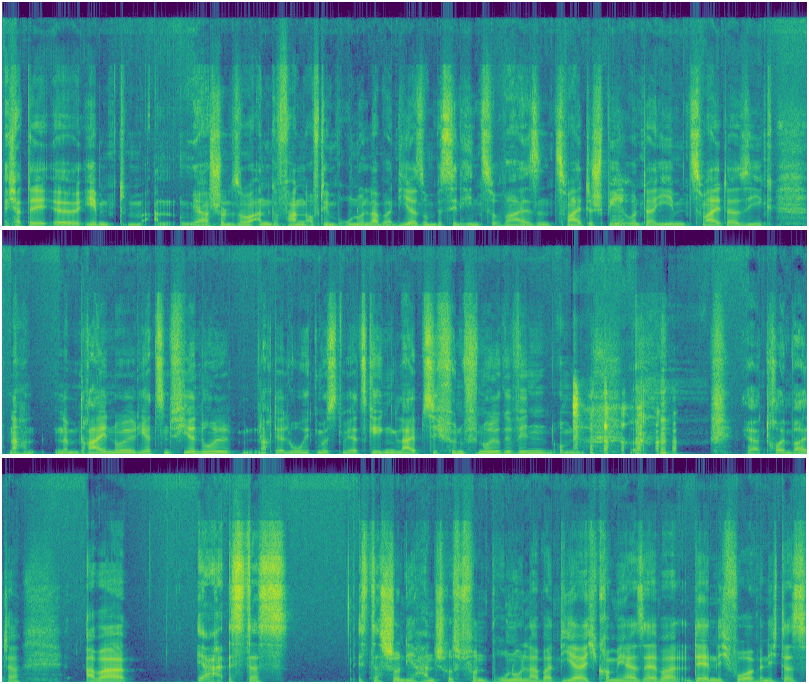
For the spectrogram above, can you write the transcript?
Ich hatte äh, eben an, ja schon so angefangen, auf den Bruno Labbadia so ein bisschen hinzuweisen. Zweites Spiel mhm. unter ihm, zweiter Sieg nach einem 3-0, jetzt ein 4-0. Nach der Logik müssten wir jetzt gegen Leipzig 5-0 gewinnen. Um ja, träum weiter. Aber ja, ist das, ist das schon die Handschrift von Bruno Labbadia? Ich komme mir ja selber dämlich vor, wenn ich das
